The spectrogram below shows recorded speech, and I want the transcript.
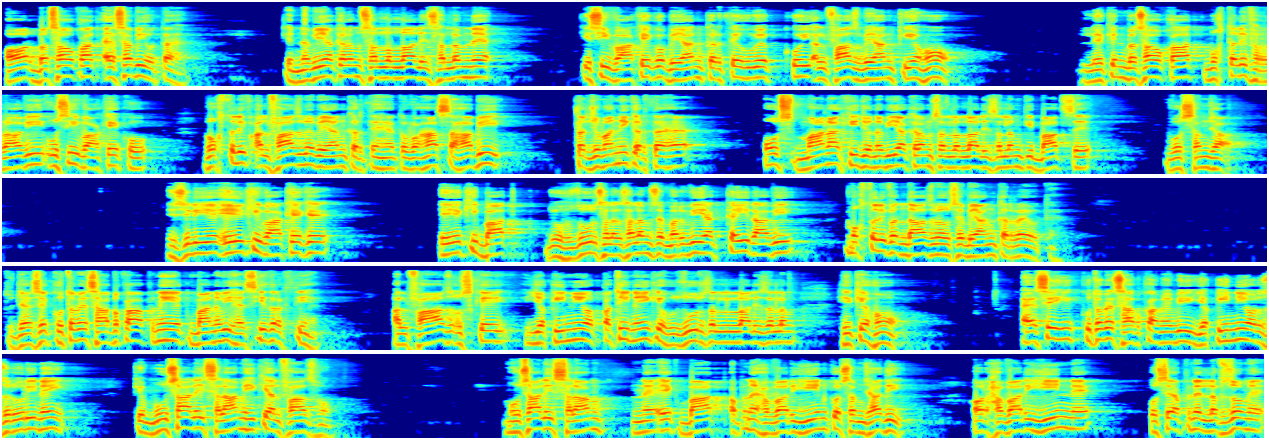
اور بسا اوقات ایسا بھی ہوتا ہے کہ نبی اکرم صلی اللہ علیہ وسلم نے کسی واقعے کو بیان کرتے ہوئے کوئی الفاظ بیان کیے ہوں۔ لیکن بسا اوقات مختلف راوی اسی واقعے کو مختلف الفاظ میں بیان کرتے ہیں تو وہاں صحابی ترجمانی کرتا ہے۔ اس معنی کی جو نبی اکرم صلی اللہ علیہ وسلم کی بات سے وہ سمجھا۔ اس لیے ایک ہی واقعے کے، ایک ہی بات جو حضور صلی اللہ علیہ وسلم سے مروی ہے، کئی راوی مختلف انداز میں اسے بیان کر رہے ہوتے ہیں۔ تو جیسے کتب سابقہ اپنی ایک معنوی حیثیت رکھتی ہیں، الفاظ اس کے یقینی اور قطعی نہیں کہ حضور صلی اللہ علیہ وسلم ہی کے ہوں۔ ایسے ہی کتب سابقہ میں بھی یقینی اور ضروری نہیں کہ موسا علیہ السلام ہی کے الفاظ ہوں۔ موسا علیہ السلام نے ایک بات اپنے حواریین کو سمجھا دی اور حواریین نے اسے اپنے لفظوں میں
